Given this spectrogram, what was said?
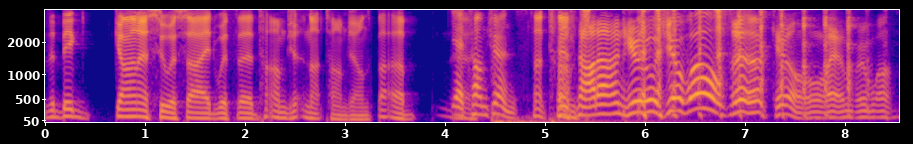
the big Guyana suicide with uh, Tom Jo- not Tom Jones but uh, yeah, uh, Tom Jones. it's not Tom It's not unusual to kill everyone.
